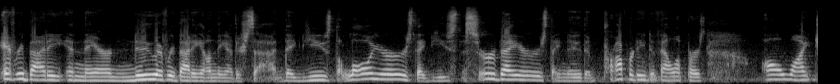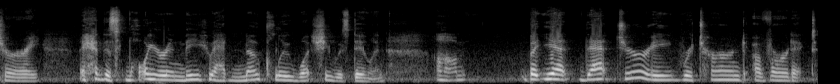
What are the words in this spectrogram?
Everybody in there knew everybody on the other side. They'd use the lawyers, they'd use the surveyors, they knew the property developers, all white jury. They had this lawyer in me who had no clue what she was doing. Um, but yet, that jury returned a verdict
